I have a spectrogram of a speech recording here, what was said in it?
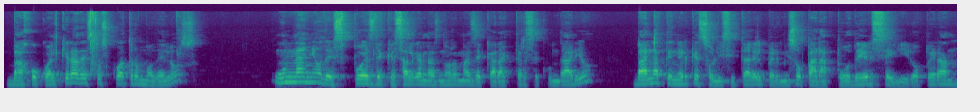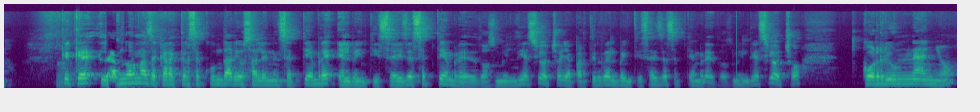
bajo cualquiera de estos cuatro modelos, un año después de que salgan las normas de carácter secundario, van a tener que solicitar el permiso para poder seguir operando. Que, las normas de carácter secundario salen en septiembre, el 26 de septiembre de 2018, y a partir del 26 de septiembre de 2018 corre un año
